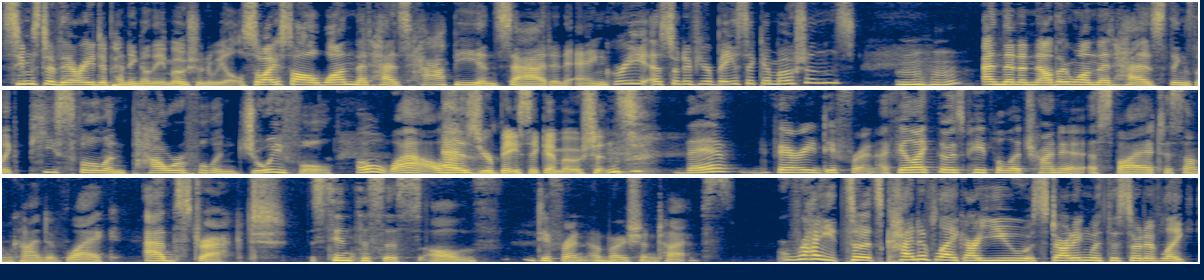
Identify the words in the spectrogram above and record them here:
seems to vary depending on the emotion wheel. So I saw one that has happy and sad and angry as sort of your basic emotions. Mm-hmm. And then another one that has things like peaceful and powerful and joyful Oh, wow. as your basic emotions. They're very different. I feel like those people are trying to aspire to some kind of like abstract synthesis of different emotion types. Right. So it's kind of like, are you starting with the sort of like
